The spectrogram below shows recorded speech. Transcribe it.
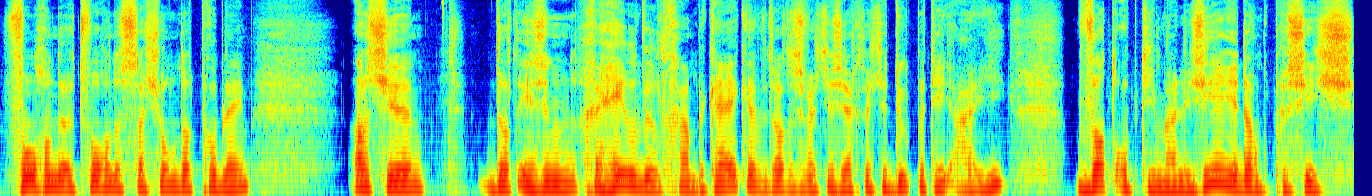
volgende, het volgende station dat probleem. Als je dat in zijn geheel wilt gaan bekijken, dat is wat je zegt dat je doet met die AI. Wat optimaliseer je dan precies?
